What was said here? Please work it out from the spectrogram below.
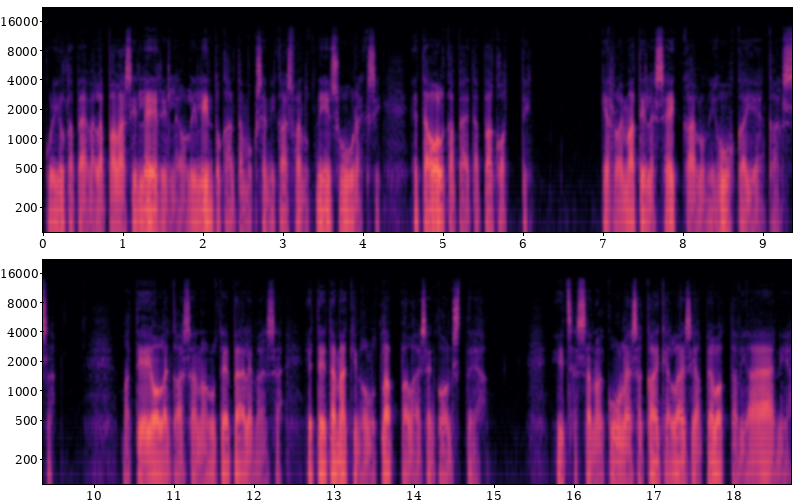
Kun iltapäivällä palasin leirille, oli lintukantamukseni kasvanut niin suureksi, että olkapäitä pakotti. Kerroin Matille seikkailuni huuhkajien kanssa. Matti ei ollenkaan sanonut epäilevänsä, ettei tämäkin ollut lappalaisen konsteja. Itse sanoi kuuleensa kaikenlaisia pelottavia ääniä,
